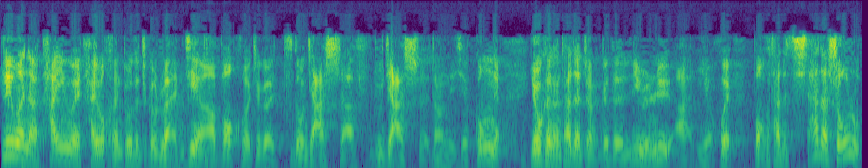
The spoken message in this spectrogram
另外呢，它因为它有很多的这个软件啊，包括这个自动驾驶啊、辅助驾驶的这样的一些功能，有可能它的整个的利润率啊，也会包括它的其他的收入，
